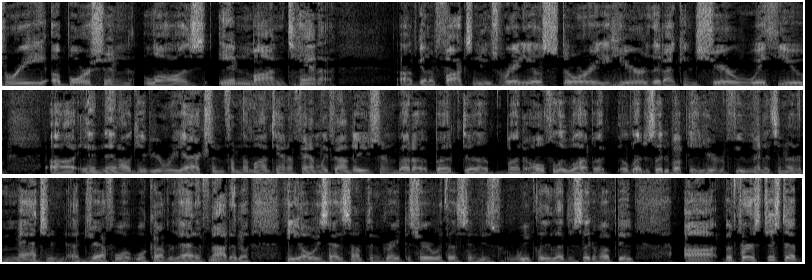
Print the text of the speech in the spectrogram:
three abortion laws in Montana. I've got a Fox News radio story here that I can share with you. Uh, and then I'll give you a reaction from the Montana Family Foundation. But uh, but uh, but hopefully we'll have a, a, legislative update here in a few minutes, and I'd imagine uh, Jeff will, will cover that. If not, he always has something great to share with us in his weekly legislative update. Uh, but first, just a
